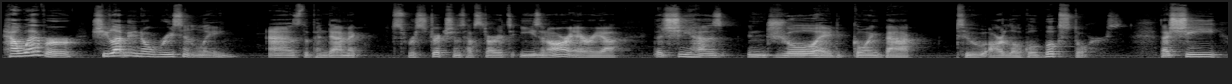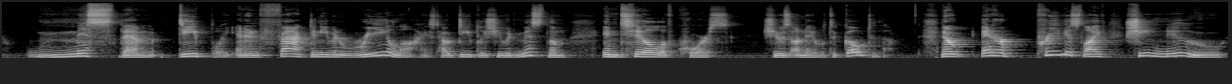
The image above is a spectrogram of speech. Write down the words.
However, she let me know recently, as the pandemic restrictions have started to ease in our area, that she has enjoyed going back to our local bookstores, that she missed them deeply, and in fact didn't even realize how deeply she would miss them until, of course, she was unable to go to them. Now, in her previous life, she knew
